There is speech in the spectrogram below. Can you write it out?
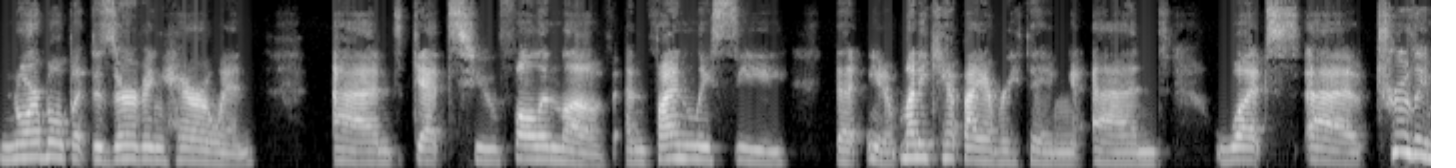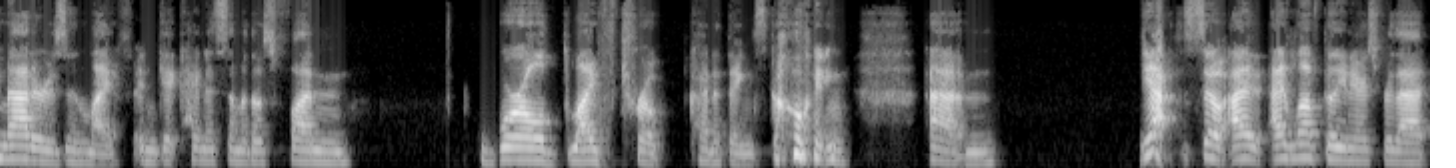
normal but deserving heroine and get to fall in love and finally see that you know money can't buy everything and what uh, truly matters in life and get kind of some of those fun world life trope kind of things going. Um yeah so i i love billionaires for that.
